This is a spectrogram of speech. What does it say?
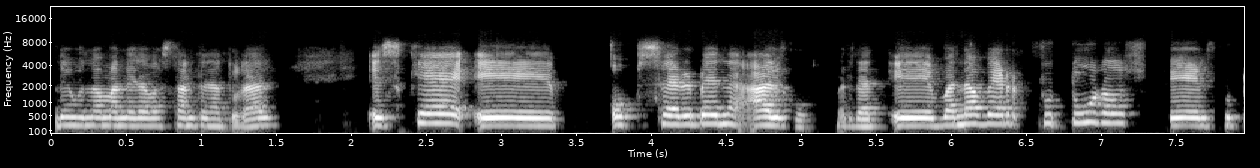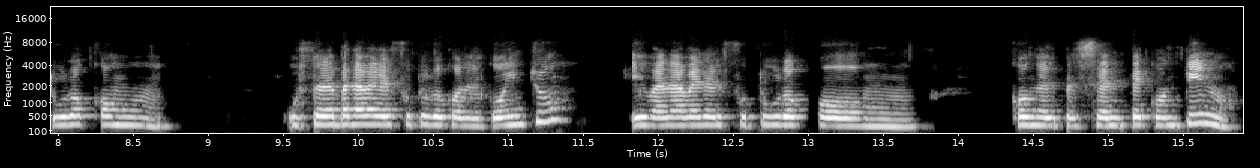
De una manera bastante natural. Es que eh, observen algo, ¿verdad? Eh, van a ver futuros, el futuro con, ustedes van a ver el futuro con el going to y van a ver el futuro con, con el presente continuo.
